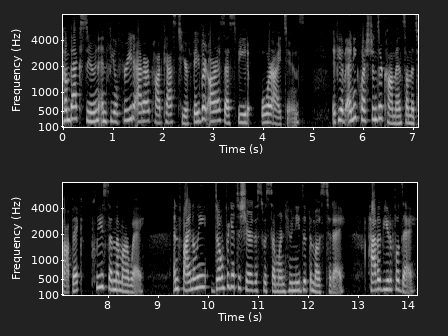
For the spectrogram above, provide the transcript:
Come back soon and feel free to add our podcast to your favorite RSS feed or iTunes. If you have any questions or comments on the topic, please send them our way. And finally, don't forget to share this with someone who needs it the most today. Have a beautiful day.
